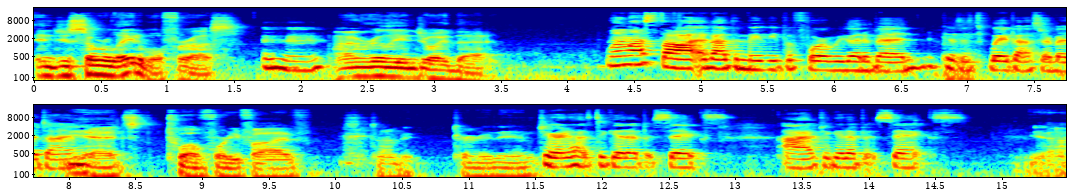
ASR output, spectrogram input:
and just so relatable for us. hmm I really enjoyed that. One last thought about the movie before we go to bed because it's way past our bedtime. Yeah, it's twelve forty-five. Time to turn it in. Jared has to get up at six. I have to get up at six. Yeah,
